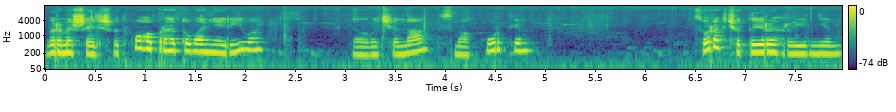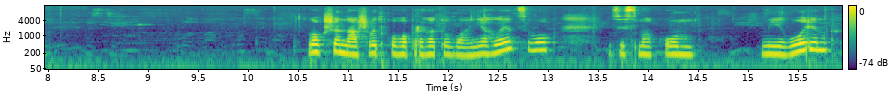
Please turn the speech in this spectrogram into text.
Вермішель швидкого приготування ріва, яловичина, смак курки 44 гривні. Локшина швидкого приготування глецвок зі смаком мігорінг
